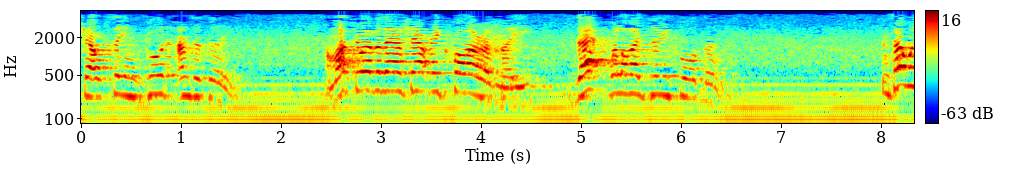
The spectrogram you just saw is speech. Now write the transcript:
shall seem good unto thee. And whatsoever thou shalt require of me, that will I do for thee. And so we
